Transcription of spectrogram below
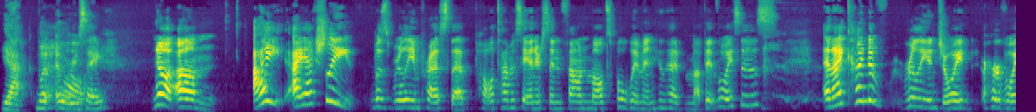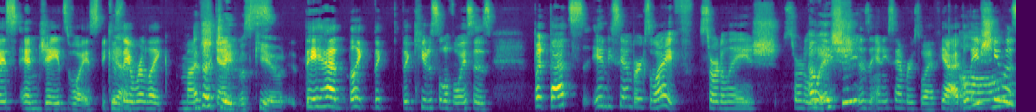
yeah. What, what were you saying? No, um, I I actually was really impressed that Paul Thomas Anderson found multiple women who had Muppet voices, and I kind of really enjoyed her voice and Jade's voice because they were like I munchkins. thought Jade was cute. They had like the the cutest little voices. But that's Andy Samberg's wife, Sortilege. Sortilege Oh, is she? Is Andy Samberg's wife? Yeah, I believe she Aw. was.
